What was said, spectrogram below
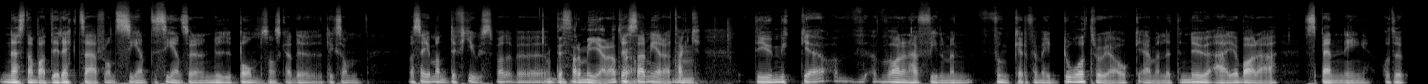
nästan bara direkt så här från scen till scen så är det en ny bomb som ska det, liksom, vad säger man, diffuse? Desarmera. Desarmera, tack. Det är ju mycket av vad den här filmen funkade för mig då tror jag och även lite nu är ju bara spänning och typ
